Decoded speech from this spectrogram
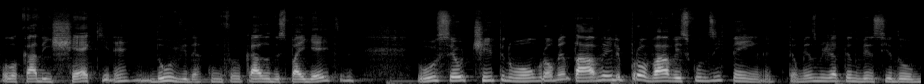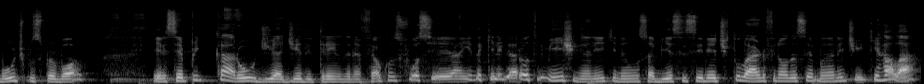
colocado em xeque, né? em dúvida, como foi o caso do Spygate, né? o seu chip no ombro aumentava e ele provava isso com desempenho. Né? Então, mesmo já tendo vencido múltiplos Super Bowl, ele sempre encarou o dia a dia de treino da NFL como se fosse ainda aquele garoto de Michigan ali que não sabia se seria titular no final da semana e tinha que ralar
